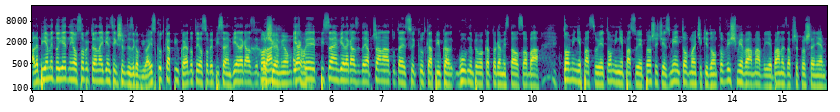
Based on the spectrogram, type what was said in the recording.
Ale bijemy do jednej osoby, która najwięcej krzywdy zrobiła. Jest krótka piłka. Ja do tej osoby pisałem wiele razy, prosiłem ją. Co Jakby pisałem wiele razy do Japczana, tutaj jest krótka piłka. Głównym prowokatorem jest ta osoba. To mi nie pasuje, to mi nie pasuje. Proszę cię, zmień to w momencie, kiedy on to wyśmiewa, ma wyjebane za przeproszeniem.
